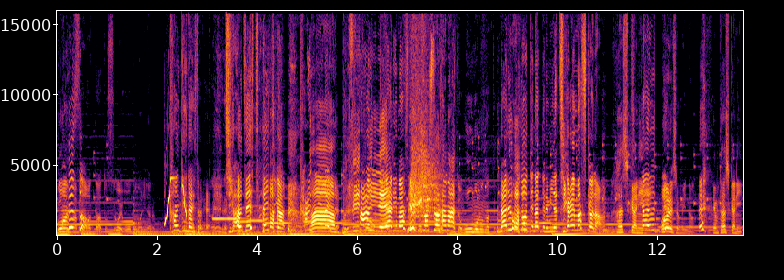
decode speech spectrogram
ご飯食べ終わった後すごい大物になる。関係ないそれ。違う絶対違う。関係ない。物理的にね。ありません。ご ちそうさまって大物になってる。なるほどってなってるみんな違いますから。確かに。違うって。わかるでしょみんなでも確かに。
